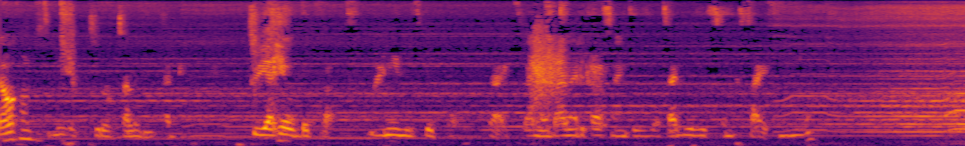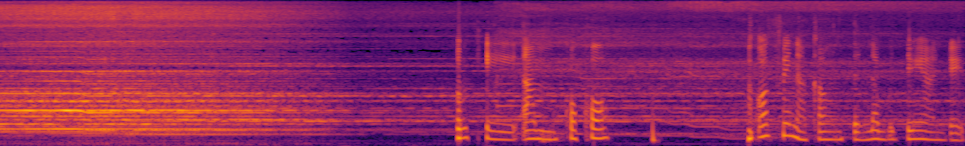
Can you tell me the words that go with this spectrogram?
today, welcome to today's episode of Talent Academy. So we are here with Dr. My name is Dr. Right. I'm a biomedical scientist, but I deal with some side, you know. Okay, I'm Coco. I'm offering accountant, laboratory and debt.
